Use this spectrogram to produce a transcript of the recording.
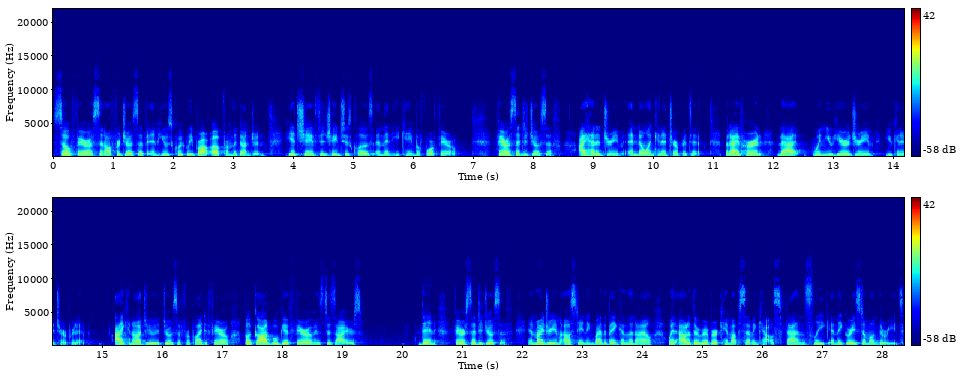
So Pharaoh sent off for Joseph, and he was quickly brought up from the dungeon. He had shaved and changed his clothes, and then he came before Pharaoh. Pharaoh said to Joseph, I had a dream, and no one can interpret it. But I have heard that when you hear a dream, you can interpret it. I cannot do it, Joseph replied to Pharaoh, but God will give Pharaoh his desires. Then Pharaoh said to Joseph, In my dream I was standing by the bank of the Nile, when out of the river came up seven cows, fat and sleek, and they grazed among the reeds.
